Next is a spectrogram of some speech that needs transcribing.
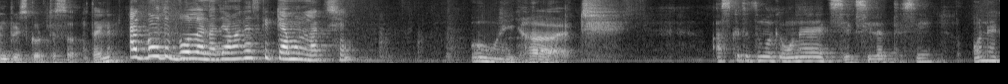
ইমপ্রেস করতেছ তাই না? একবার তো বললে না যে আমাকে আজকে কেমন লাগছে। ও মাই গড আজকে তো তোমাকে অনেক সেক্সি লাগতেছে অনেক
